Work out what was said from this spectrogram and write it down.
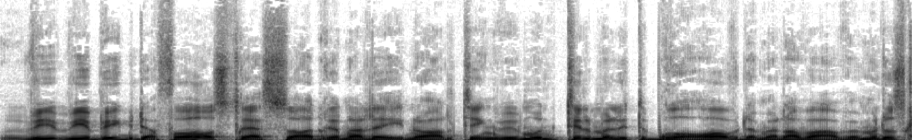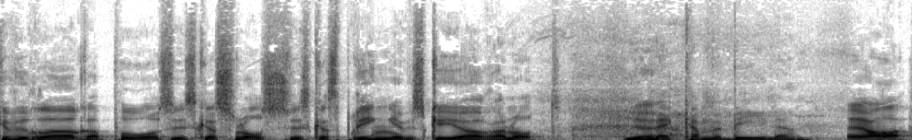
Vi, vi är byggda för att ha stress och adrenalin och allting. Vi mår till och med lite bra av det mellan varven. Men då ska vi röra på oss, vi ska slåss, vi ska springa, vi ska göra något. Mecka med bilen. Ja,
